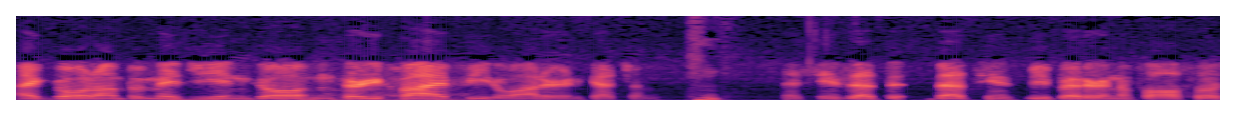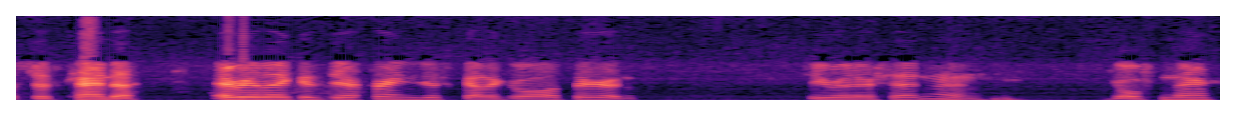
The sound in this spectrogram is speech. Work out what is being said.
I go out on Bemidji and go out in 35 feet of water and catch them. Hmm. That seems that that seems to be better in the fall. So it's just kind of every lake is different. You just got to go out there and see where they're sitting and go from there.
